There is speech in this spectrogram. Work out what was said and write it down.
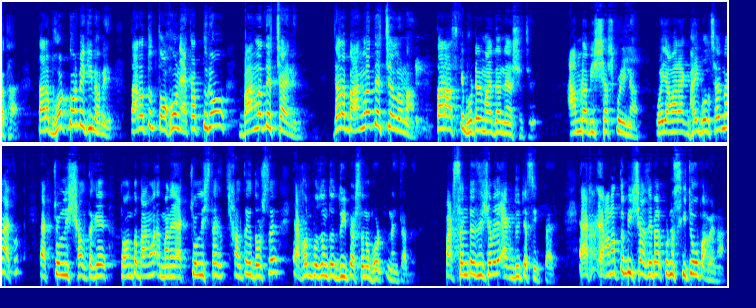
কথা। তারা ভোট করবে কীভাবে? তারা তো তখন একাত্তরেও বাংলাদেশ চায়নি। যারা বাংলাদেশ চাইল না, তারা আজকে ভোটের ময়দানে এসেছে। আমরা বিশ্বাস করি না। ওই আমার এক ভাই বলছে না এখন একচল্লিশ সাল থেকে তখন তো বাংলা মানে একচল্লিশ সাল থেকে ধরছে, এখন পর্যন্ত দুই পার্সেন্টও ভোট নেই তাদের। পার্সেন্টেজ হিসেবে এক দুইটা সিট পায়। এক- আমার তো বিশ্বাস এবার কোনো সিটও পাবে না।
